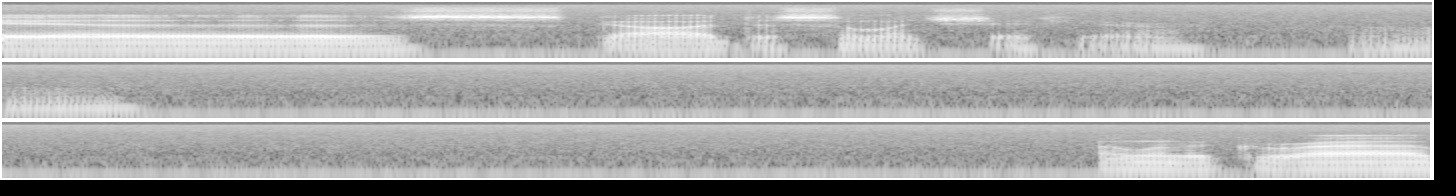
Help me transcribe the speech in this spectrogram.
is, God, there's so much shit here. Uh, I'm going to grab,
